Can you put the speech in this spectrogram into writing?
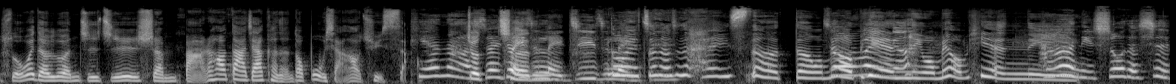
所谓的轮值值日生吧，然后大家可能都不想要去扫。天哪！就所以就一直累积，一直累积。对，真的是黑色的，我没有骗你，我没有骗你。啊，你说的是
